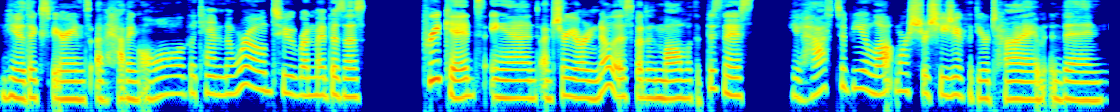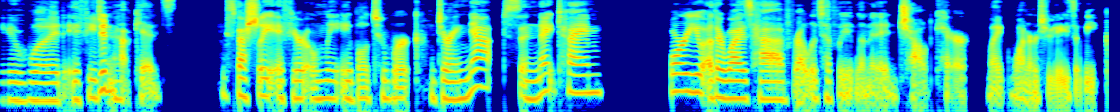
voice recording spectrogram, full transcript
you know, the experience of having all the time in the world to run my business pre kids. And I'm sure you already know this, but as a mom with a business, you have to be a lot more strategic with your time than you would if you didn't have kids, especially if you're only able to work during naps and nighttime, or you otherwise have relatively limited childcare, like one or two days a week.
